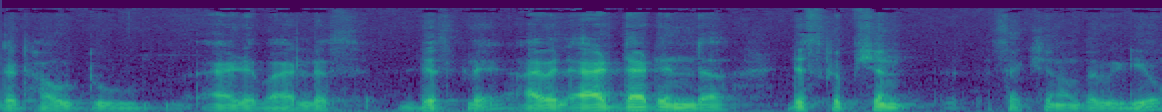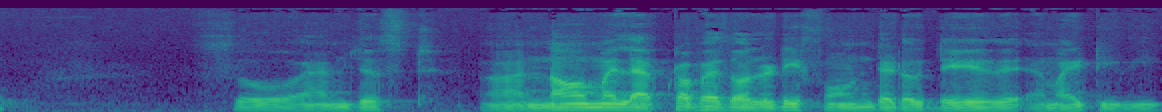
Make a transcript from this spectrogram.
that how to add a wireless display. I will add that in the description section of the video. So I am just uh, now my laptop has already found that oh, there is a MITV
